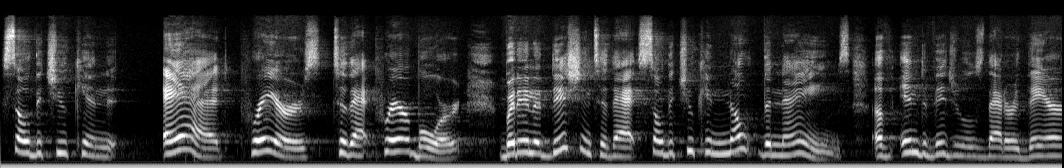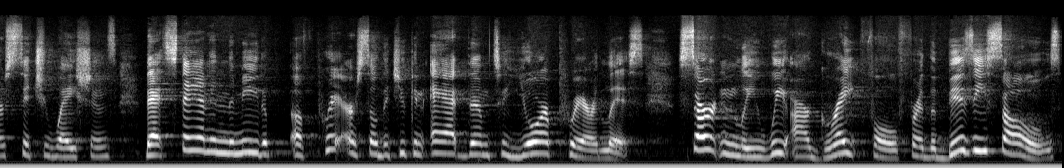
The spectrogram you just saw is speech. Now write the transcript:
so that you can add prayers to that prayer board. But in addition to that, so that you can note the names of individuals that are there, situations that stand in the need of, of prayer, so that you can add them to your prayer list. Certainly, we are grateful for the busy souls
